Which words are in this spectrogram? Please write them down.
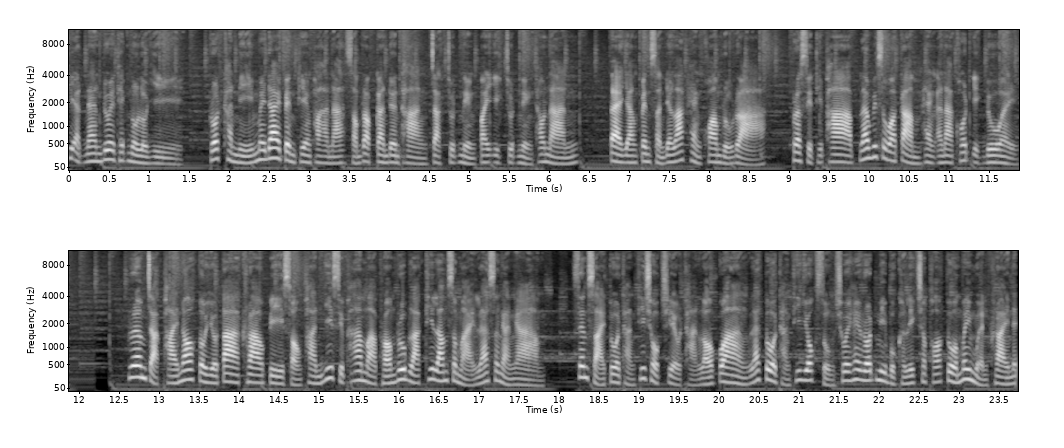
ที่อัดแน่นด้วยเทคโนโลยี รถคันนี้ไม่ได้เป็นเพียงพาหนะสำหรับการเดินทางจากจุดหนึ่งไปอีกจุดหนึ่งเท่านั้น แต่ยังเป็นสัญลักษณ์แห่งความหรูหรา ประสิทธิภาพและวิศวกรรมแห่งอนาคตอีกด้วย เริ่มจากภายนอกโตโยต้าคราวปี 2025 มาพร้อมรูปลักษณ์ที่ล้ำสมัยและสง่างาม เส้นสายตัวถังที่โฉบเฉี่ยวฐานล้อกว้าง และตัวถังที่ยกสูงช่วยให้รถมีบุคลิกเฉพาะตัวไม่เหมือนใครใน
